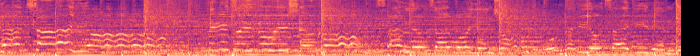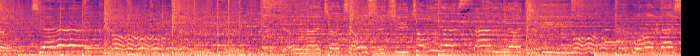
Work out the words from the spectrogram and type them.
人才依恋的借口，原来这就是曲终人散的寂寞。我还想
